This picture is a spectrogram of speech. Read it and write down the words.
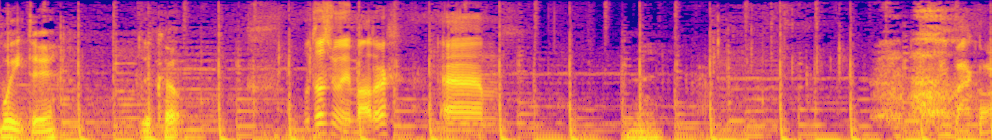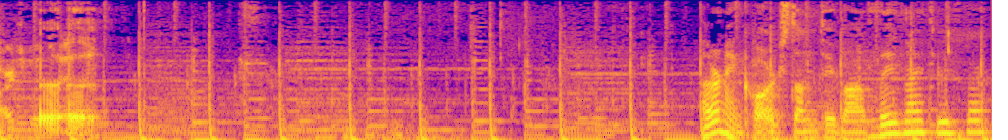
week, do you? The cup. Well, it doesn't really matter. Um, Bring back ours. I don't think Gord's done too badly tonight, to be fair.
